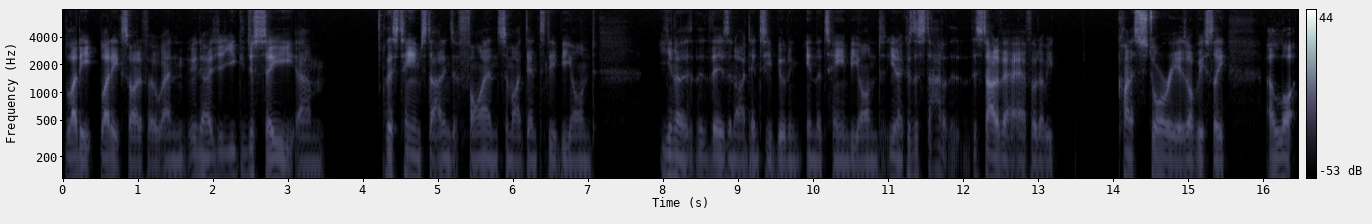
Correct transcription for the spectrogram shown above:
bloody bloody excited for her. and you know you can just see um, this team starting to find some identity beyond you know, there's an identity building in the team beyond, you know, because the start of the start of our AFLW kind of story is obviously a lot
